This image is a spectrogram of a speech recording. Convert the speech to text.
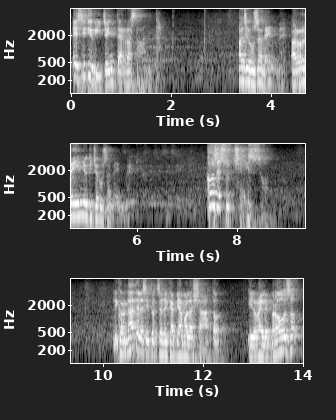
e si dirige in Terra Santa, a Gerusalemme, al regno di Gerusalemme. Cosa è successo? Ricordate la situazione che abbiamo lasciato? Il re lebroso,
